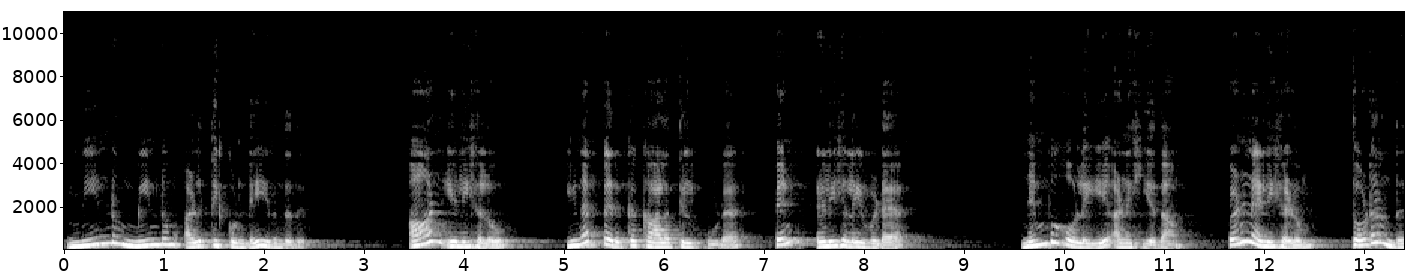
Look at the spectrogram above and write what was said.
மீண்டும் மீண்டும் அழுத்திக் கொண்டே இருந்தது. ஆண் எலிகளோ இனப்பெருக்க காலத்தில் கூட பெண் எலிகளை விட நெம்புகோலையே அணுகியதாம். பெண் எலிகளும் தொடர்ந்து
